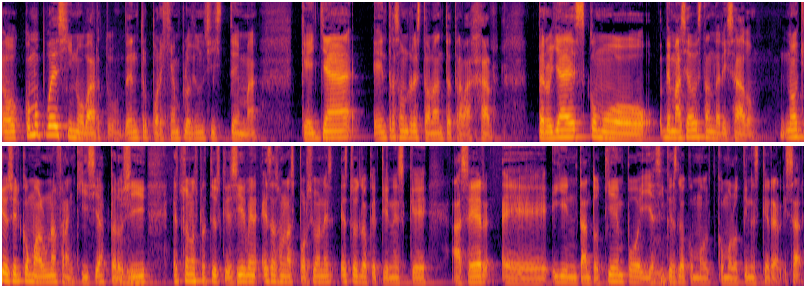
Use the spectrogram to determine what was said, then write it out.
o cómo puedes innovar tú dentro, por ejemplo, de un sistema que ya entras a un restaurante a trabajar, pero ya es como demasiado estandarizado? No quiero decir como alguna franquicia, pero sí, estos son los platillos que sirven, estas son las porciones, esto es lo que tienes que hacer eh, y en tanto tiempo y así que es lo como, como lo tienes que realizar.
